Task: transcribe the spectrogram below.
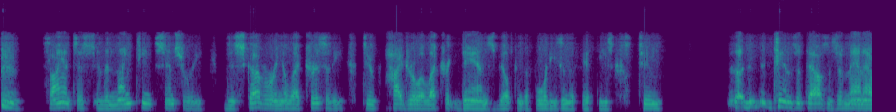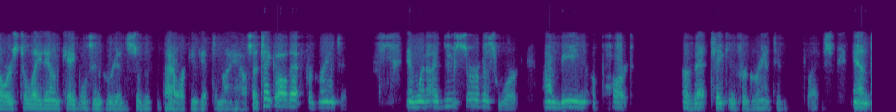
scientists in the 19th century discovering electricity to hydroelectric dams built in the 40s and the 50s to uh, tens of thousands of man hours to lay down cables and grids so that the power can get to my house. I take all that for granted. And when I do service work, I'm being a part of that taken for granted place. And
